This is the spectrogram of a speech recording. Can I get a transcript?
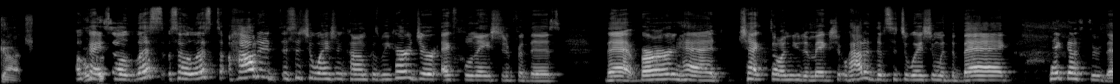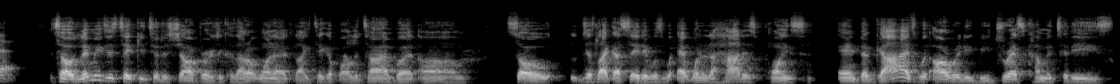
Gotcha. Okay, so let's so let's t- how did the situation come? Because we heard your explanation for this that Byrne had checked on you to make sure. How did the situation with the bag? Take us through that. So let me just take you to the short version because I don't want to like take up all the time. But um, so just like I said, it was at one of the hottest points, and the guys would already be dressed coming to these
